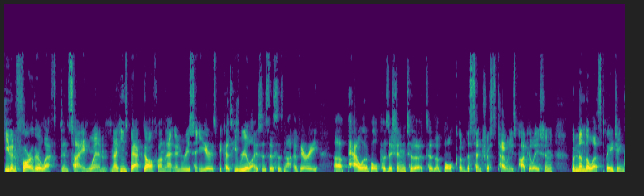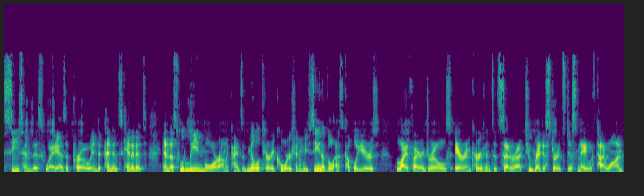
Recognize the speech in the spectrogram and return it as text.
even farther left than Tsai Ing-wen. Now he's backed off on that in recent years because he realizes this is not a very uh, palatable position to the to the bulk of the centrist Taiwanese population, but nonetheless, Beijing sees him this way as a pro-independence candidate, and thus would lean more on the kinds of military coercion we've seen over the last couple of years, live fire drills, air incursions, etc., to register its dismay with Taiwan,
